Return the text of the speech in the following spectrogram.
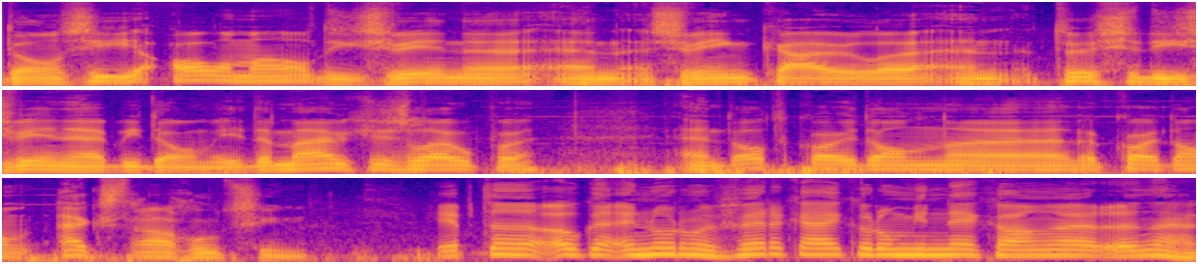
dan zie je allemaal die zwinnen en zwinkuilen. En tussen die zwinnen heb je dan weer de muitjes lopen. En dat kan je dan, uh, dat kan je dan extra goed zien. Je hebt uh, ook een enorme verrekijker om je nek hangen. Uh, nou,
